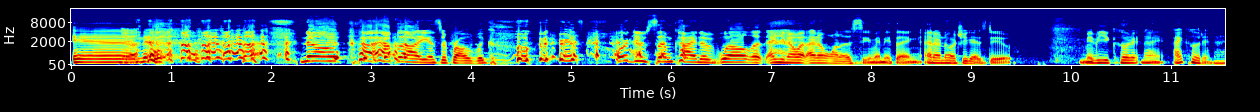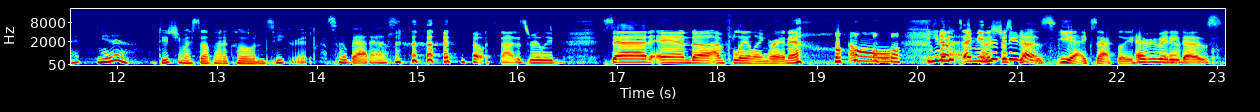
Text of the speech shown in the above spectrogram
and no, half the audience are probably coders or do some kind of. Well, and you know what? I don't want to assume anything. I don't know what you guys do. Maybe you code at night. I code at night. yeah, I'm teaching myself how to code in secret. so badass. no, it's not. It's really sad, and uh, I'm flailing right now. Oh, you know, it's, I mean, it's just everybody because- does. Yeah, exactly. Everybody Yeah. does.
